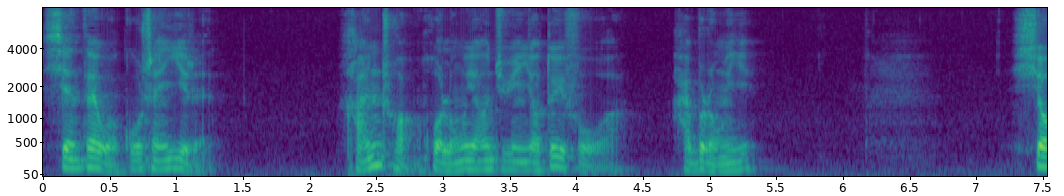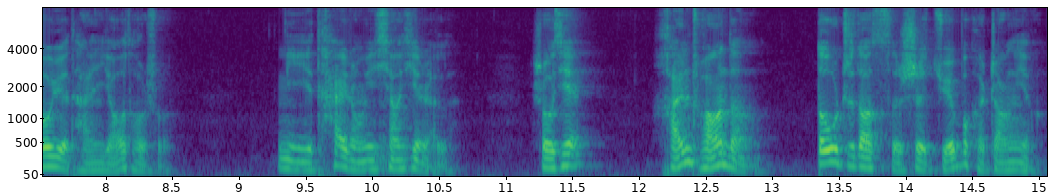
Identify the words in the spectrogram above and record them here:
现在我孤身一人，韩闯或龙阳君要对付我还不容易。萧月潭摇头说：“你太容易相信人了。首先，韩闯等都知道此事绝不可张扬。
